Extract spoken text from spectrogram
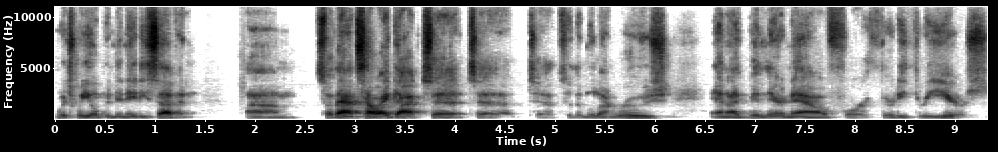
which we opened in '87. Um, so that's how I got to, to to to the Moulin Rouge, and I've been there now for 33 years.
